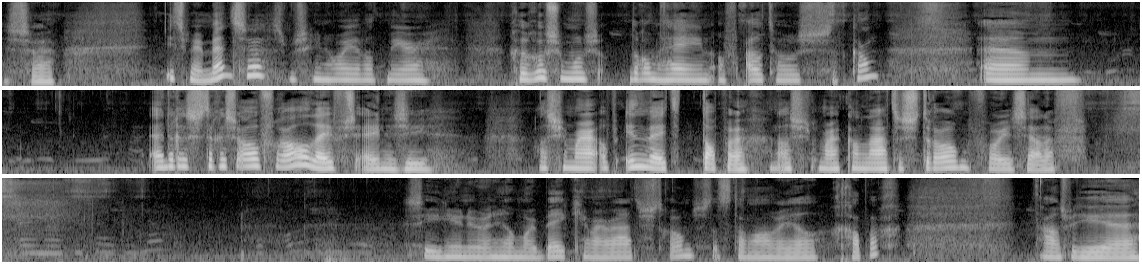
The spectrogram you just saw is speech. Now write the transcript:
Dus uh, iets meer mensen, dus misschien hoor je wat meer geroezemoes eromheen of auto's, dat kan. Um, en er is, er is overal levensenergie. Als je maar op in weet te tappen en als je het maar kan laten stromen voor jezelf. zie hier nu een heel mooi beekje waar water stroomt. Dus dat is dan wel weer heel grappig. Trouwens, bij die uh,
